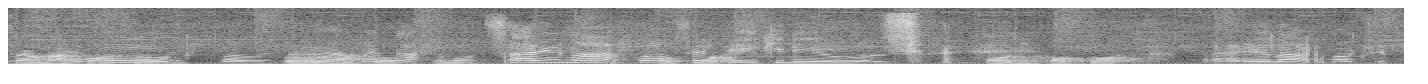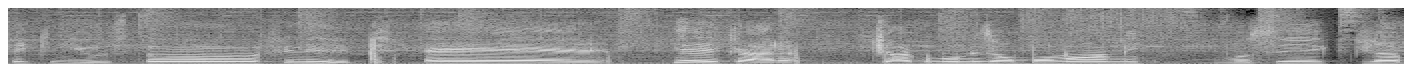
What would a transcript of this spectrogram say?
Saiu na Fox louco falando, ah, na mas Fox na. Fox, saiu na Fox é Fofoca. fake news. Ó, no. Saiu na Fox é fake news. Ô, Felipe, é. E aí, cara? Thiago Nunes é um bom nome? Você já,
